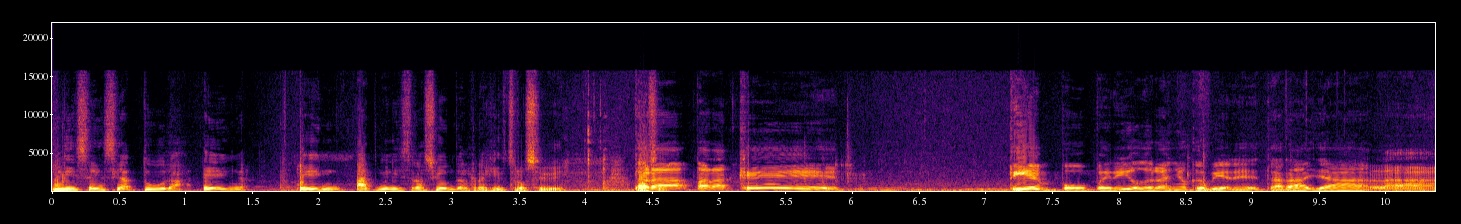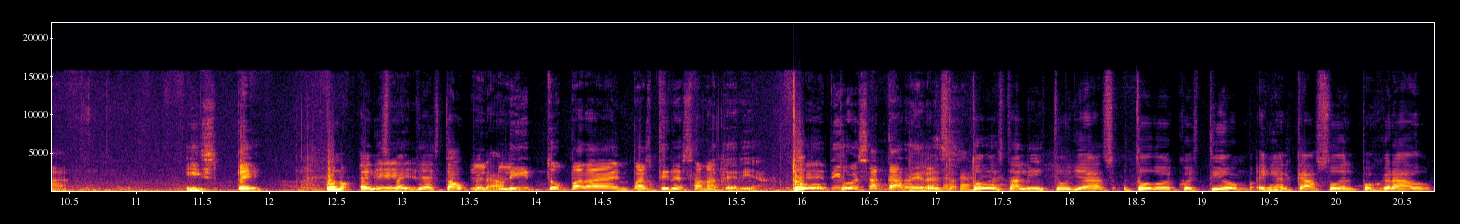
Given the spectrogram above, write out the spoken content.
licenciatura en en administración del registro civil. ¿Para, ¿para qué tiempo o periodo del año que viene estará ya la ISPE? Bueno, el ISPE ya está operando. Listo para impartir esa materia. Todo, eh, digo, esa carrera. todo está listo, ya todo es cuestión, en el caso del posgrado,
